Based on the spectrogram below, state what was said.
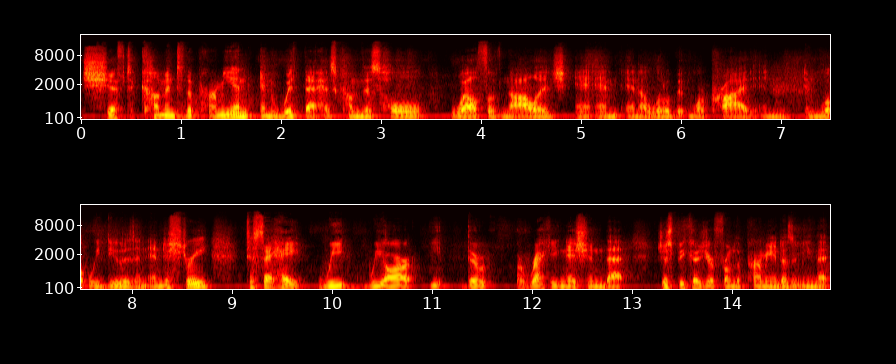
shift come into the Permian. And with that has come this whole wealth of knowledge and, and, and a little bit more pride in, in what we do as an industry to say, hey, we, we are the a recognition that just because you're from the Permian doesn't mean that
